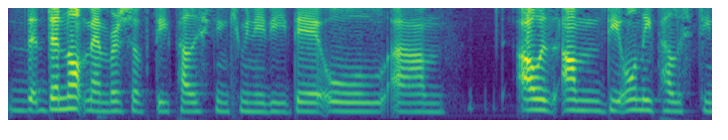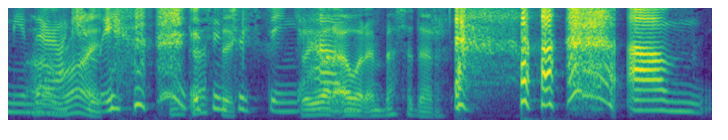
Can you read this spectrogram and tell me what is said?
they're not members of the Palestinian community. They're all um, I was I'm the only Palestinian there All right. actually. it's interesting. So you are Um, our ambassador. um,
